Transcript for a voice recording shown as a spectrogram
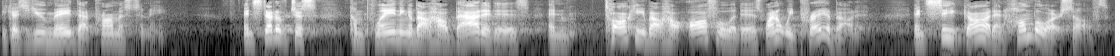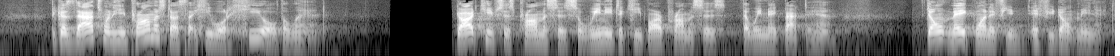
because you made that promise to me. Instead of just complaining about how bad it is and talking about how awful it is, why don't we pray about it and seek God and humble ourselves? Because that's when He promised us that He will heal the land. God keeps his promises, so we need to keep our promises that we make back to him. Don't make one if you, if you don't mean it.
